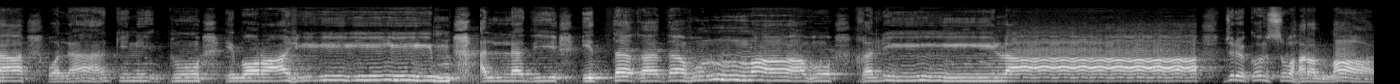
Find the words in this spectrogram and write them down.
না ওলা কিনি তু ইব্রাহিম, আল্লাযী ইত্তাখাযাহুল্লাহু খলীলা। জুরে কোন সুবহানাল্লাহ।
